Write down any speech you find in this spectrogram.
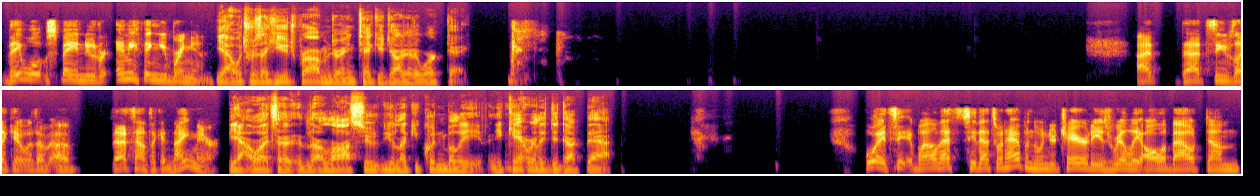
They will spay and neuter anything you bring in. Yeah, which was a huge problem during Take Your Daughter to Work Day. That that seems like it was a, a that sounds like a nightmare. Yeah, well, it's a, a lawsuit you like you couldn't believe, and you can't really deduct that. Boy, see, well, that's see, that's what happens when your charity is really all about um,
